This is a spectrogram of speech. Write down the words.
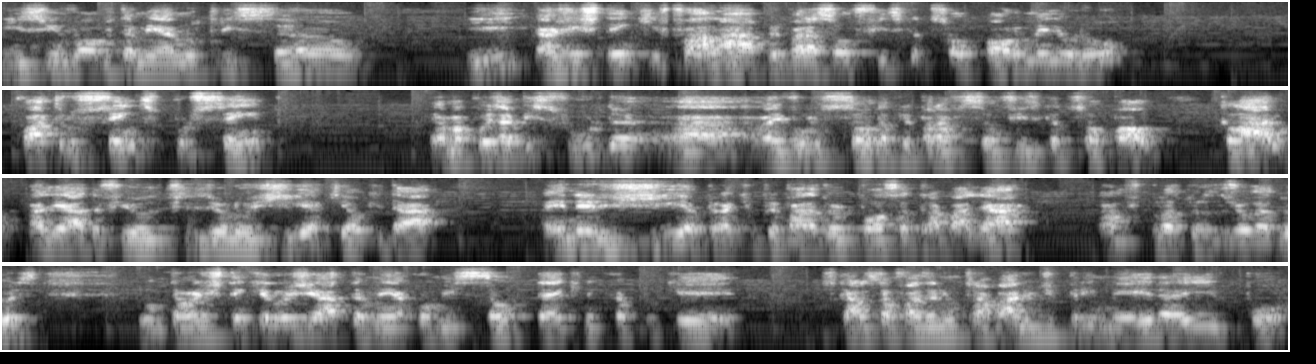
Isso envolve também a nutrição. E a gente tem que falar, a preparação física do São Paulo melhorou 400%. É uma coisa absurda a, a evolução da preparação física do São Paulo. Claro, aliada à fisiologia, que é o que dá a energia para que o preparador possa trabalhar a musculatura dos jogadores. Então a gente tem que elogiar também a comissão técnica, porque os caras estão fazendo um trabalho de primeira e, pô,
